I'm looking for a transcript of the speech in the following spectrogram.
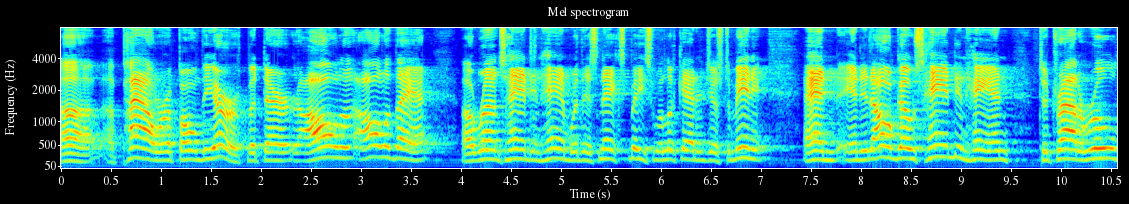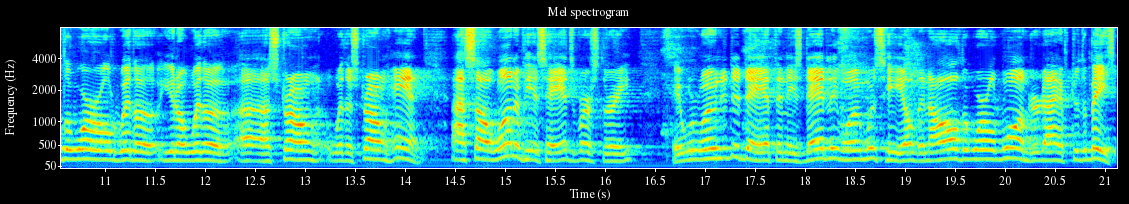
uh, power upon the earth. But they're, all, all of that uh, runs hand in hand with this next beast we'll look at in just a minute. And, and it all goes hand in hand to try to rule the world with a, you know, with a, a, strong, with a strong hand. I saw one of his heads, verse 3, it were wounded to death, and his deadly wound was healed, and all the world wondered after the beast.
